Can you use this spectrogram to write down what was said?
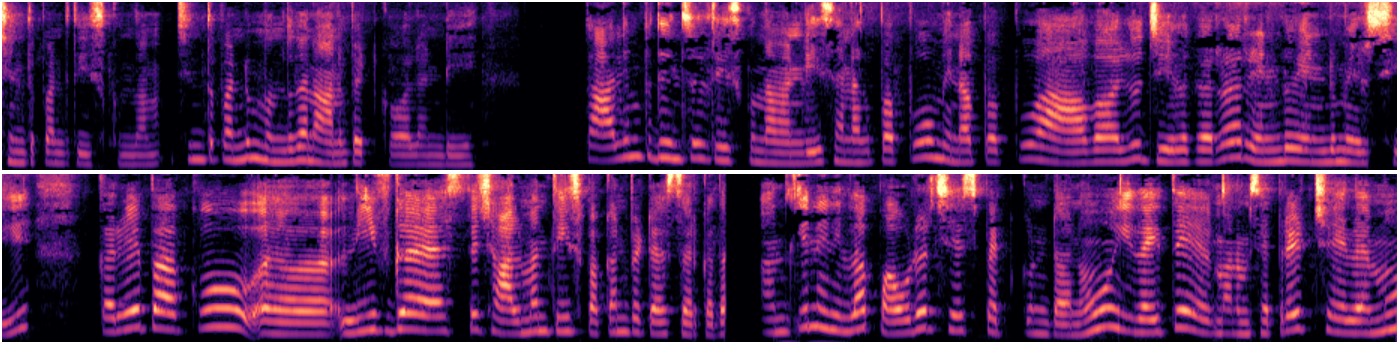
చింతపండు తీసుకుందాం. చింతపండు ముందుగా నానబెట్టుకోవాలండి. తాలింపు దినుసులు తీసుకుందామండి. శనగపప్పు మినపప్పు ఆవాలు జీలకర్ర రెండు ఎండుమిర్చి. కరివేపాకు లీఫ్గా వేస్తే చాలా మంది తీసి పక్కన పెట్టేస్తారు కదా. అందుకే నేను ఇలా పౌడర్ చేసి పెట్టుకుంటాను. ఇదైతే మనం సెపరేట్ చేయలేము.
